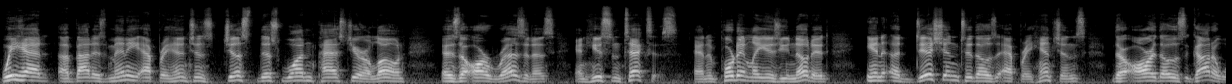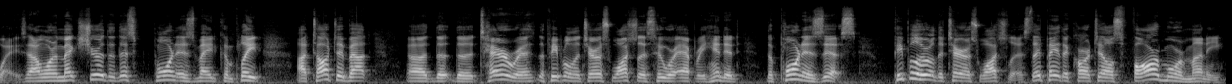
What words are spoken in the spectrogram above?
We had about as many apprehensions just this one past year alone as there are residents in Houston, Texas. And importantly, as you noted, in addition to those apprehensions, there are those gotaways. And I want to make sure that this point is made complete. I talked about uh, the the terrorists, the people on the terrorist watch list who were apprehended. The point is this: people who are on the terrorist watch list, they pay the cartels far more money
